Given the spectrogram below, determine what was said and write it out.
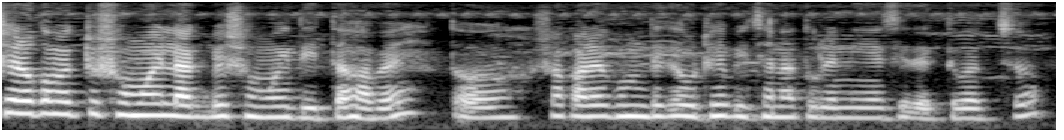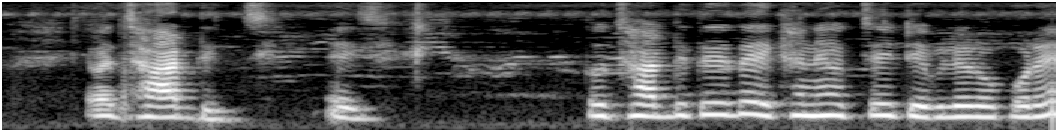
সেরকম একটু সময় লাগবে, সময় দিতে হবে। তো সকালে ঘুম থেকে উঠে বিছানা তুলে নিয়েছি দেখতে পাচ্ছ, এবার ঝাড় দিচ্ছি, এই যে। তো ঝাড় দিতে দিতে এখানে হচ্ছে এই টেবিলের ওপরে,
